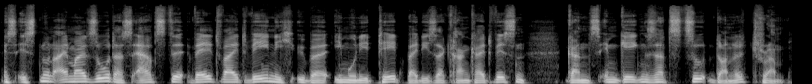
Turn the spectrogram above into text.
Es ist nun einmal so, dass Ärzte weltweit wenig über Immunität bei dieser Krankheit wissen, ganz im Gegensatz zu Donald Trump.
